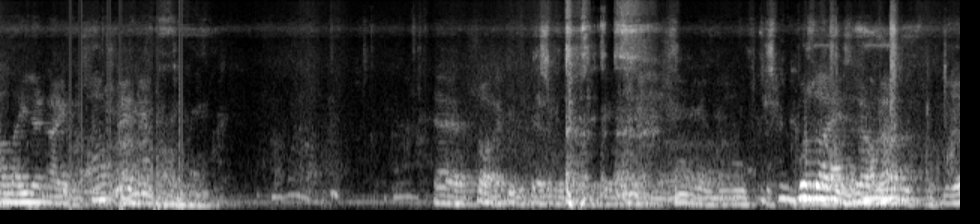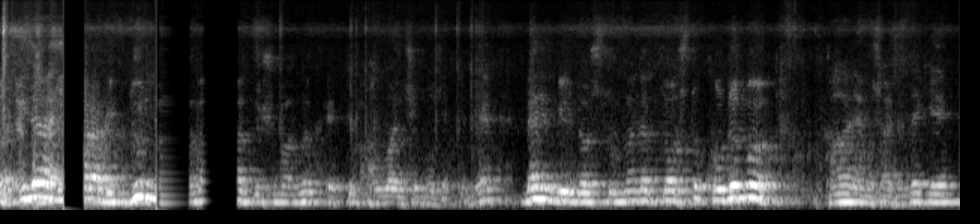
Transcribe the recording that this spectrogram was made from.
Allah ilerini ayırmasın. Evet, sonraki bitirelim. Bu diyor, İlahi Rabbi dünyada düşmanlık ettim Allah için bu şekilde. Benim bir dostumla da dostluk kurdun mu? Kale Musa Aleyhisselam ki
